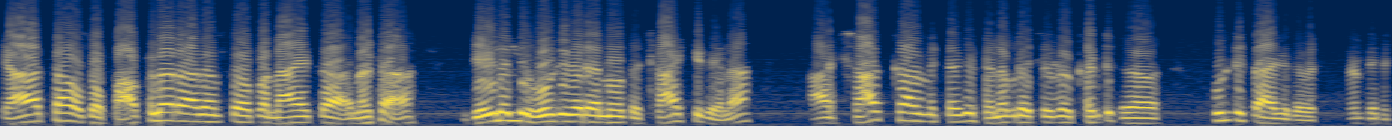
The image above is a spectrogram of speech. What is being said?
ಖ್ಯಾತ, ಒಬ್ಬ ಪಾಪ್ಯುಲರ್ ಆದಂತ ಒಬ್ಬ ನಾಯಕ ನಟ ಜೈಲಲ್ಲಿ ಹೋಗಿದ್ದಾರೆ ಅನ್ನುವಂತ ಶಾಕ್ ಇದೆಯಲ್ಲ. ಆ ಶಾಕ್ ಕಾರಣಕ್ಕಾಗಿ ಸೆಲೆಬ್ರೇಷನ್ ಕುಂಠಿತ ಆಗಿದ್ದಾವೆ. ನಂದಿನಿ.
